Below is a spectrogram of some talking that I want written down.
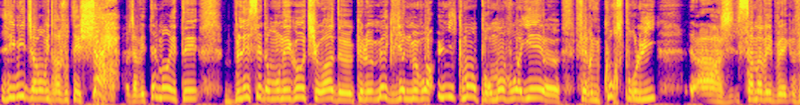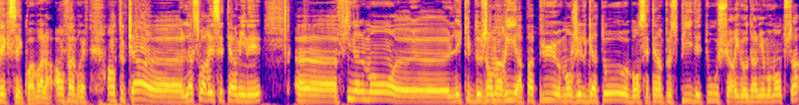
limite j'avais envie de rajouter chat j'avais tellement été blessé dans mon ego tu vois de que le mec vienne me voir uniquement pour m'envoyer euh, faire une course pour lui. Ah, ça m'avait vexé quoi. Voilà. Enfin bref. En tout cas euh, la soirée s'est terminée. Euh, finalement l'équipe de Jean-Marie a pas pu manger le gâteau. Bon c'était un peu speed et tout. Je suis arrivé au dernier moment tout ça.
